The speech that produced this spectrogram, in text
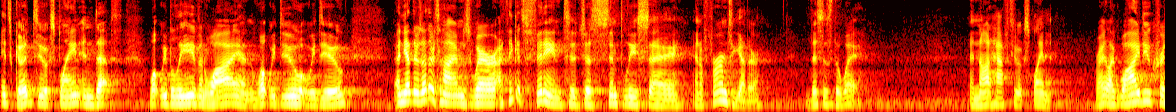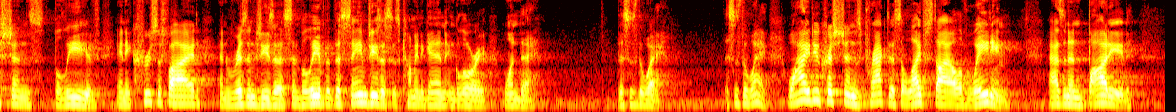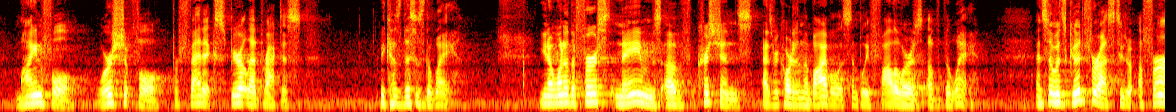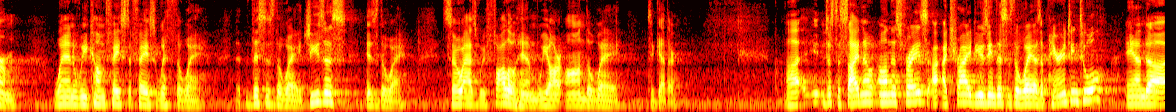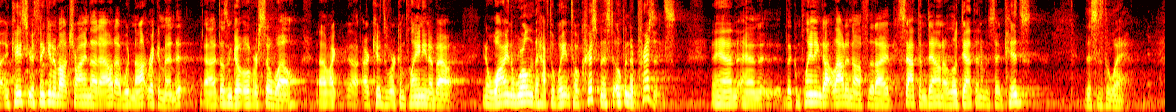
it's good to explain in depth what we believe and why and what we do, what we do. And yet, there's other times where I think it's fitting to just simply say and affirm together, this is the way and not have to explain it. Right? Like, why do Christians believe in a crucified and risen Jesus and believe that this same Jesus is coming again in glory one day? This is the way. This is the way. Why do Christians practice a lifestyle of waiting as an embodied, mindful, worshipful, prophetic, spirit led practice? Because this is the way. You know, one of the first names of Christians, as recorded in the Bible, is simply followers of the way. And so it's good for us to affirm when we come face to face with the way that this is the way. Jesus is the way. So as we follow him, we are on the way together. Uh, just a side note on this phrase I, I tried using this is the way as a parenting tool. And uh, in case you're thinking about trying that out, I would not recommend it. Uh, it doesn't go over so well. Uh, uh, our kids were complaining about, you know, why in the world do they have to wait until Christmas to open their presents? And, and the complaining got loud enough that I sat them down, I looked at them and said, Kids, this is the way.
